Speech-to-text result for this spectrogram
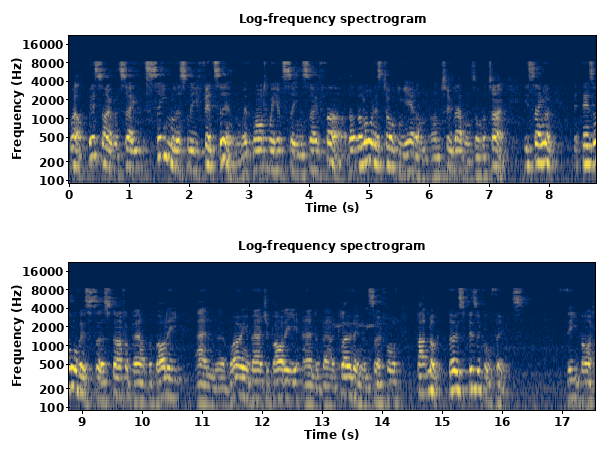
Well, this I would say seamlessly fits in with what we have seen so far. The, the Lord is talking here on, on two levels all the time. He's saying, look, there's all this uh, stuff about the body and uh, worrying about your body and about clothing and so forth. But look, those physical things, the body,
